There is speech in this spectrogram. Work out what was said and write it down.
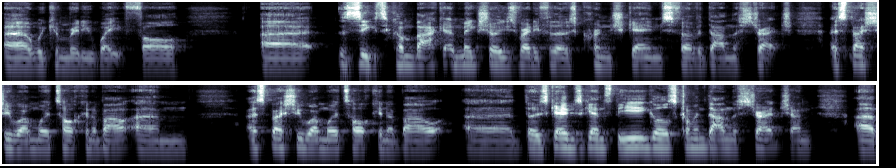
Uh, we can really wait for uh, Zeke to come back and make sure he's ready for those crunch games further down the stretch, especially when we're talking about um, especially when we're talking about uh, those games against the Eagles coming down the stretch and uh,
